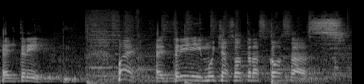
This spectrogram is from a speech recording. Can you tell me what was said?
El tri. Bueno, el tri y muchas otras cosas.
